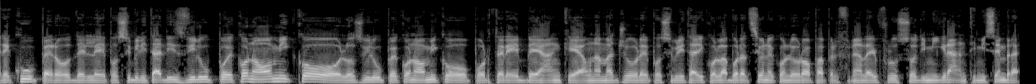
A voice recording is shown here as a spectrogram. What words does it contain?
recupero delle possibilità di sviluppo economico, lo sviluppo economico porterebbe anche a una maggiore possibilità di collaborazione con l'Europa per frenare il flusso di migranti, mi sembra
